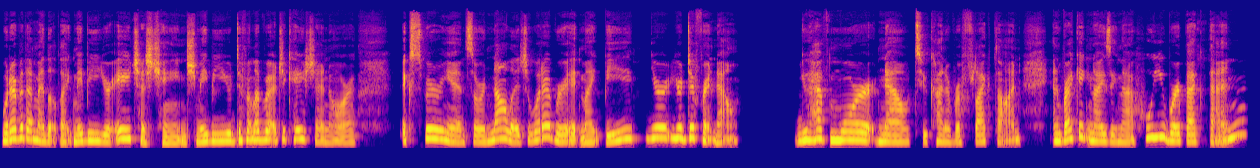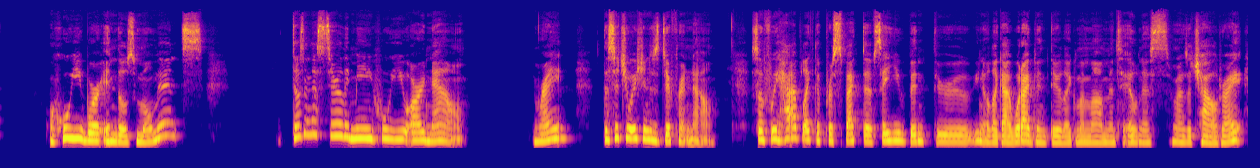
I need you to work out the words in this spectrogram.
Whatever that might look like. Maybe your age has changed, maybe your different level of education or experience or knowledge, whatever it might be, you're you're different now. You have more now to kind of reflect on and recognizing that who you were back then or who you were in those moments doesn't necessarily mean who you are now, right? The situation is different now. So if we have like the perspective, say you've been through, you know, like I, what I've been through, like my mom mental illness when I was a child, right?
